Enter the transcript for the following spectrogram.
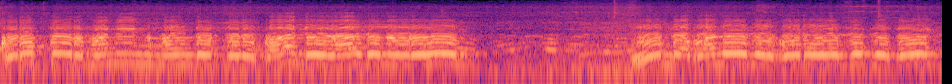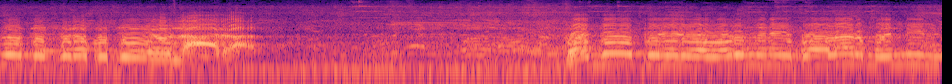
குருத்தூர் மண்ணின் மைந்தர் திரு பாண்டியராஜன் அவர்களும் இந்த பந்தயத்தை கொடியேற்றி துவக்கி வைத்து சிறப்பு செய்ய உள்ளார் பந்தயத்தினுடைய ஒருங்கிணைப்பாளர் மண்ணின்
